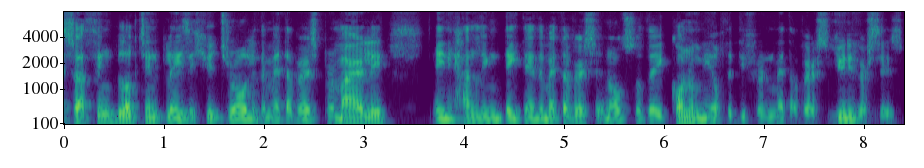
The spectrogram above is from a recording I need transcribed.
So I think blockchain plays a huge role in the metaverse, primarily in handling data in the metaverse and also the economy of the different metaverse universes,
